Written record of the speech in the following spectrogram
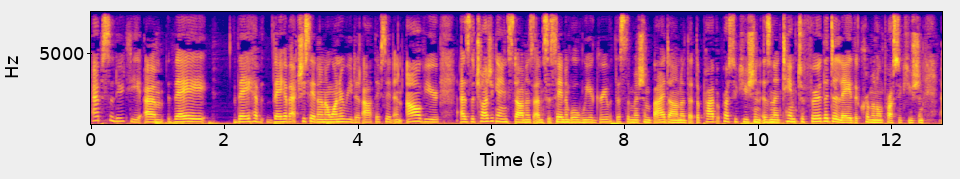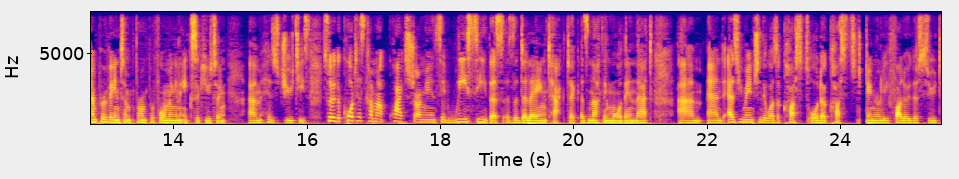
Absolutely. Um, they they have they have actually said, and I want to read it out. They've said, in our view, as the charge against Downer is unsustainable, we agree with the submission by Downer that the private prosecution is an attempt to further delay the criminal prosecution and prevent him from performing and executing um, his duties. So the court has come out quite strongly and said we see this as a delaying tactic, as nothing more than that. Um, and as you mentioned, there was a costs order. Costs generally follow the suit,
